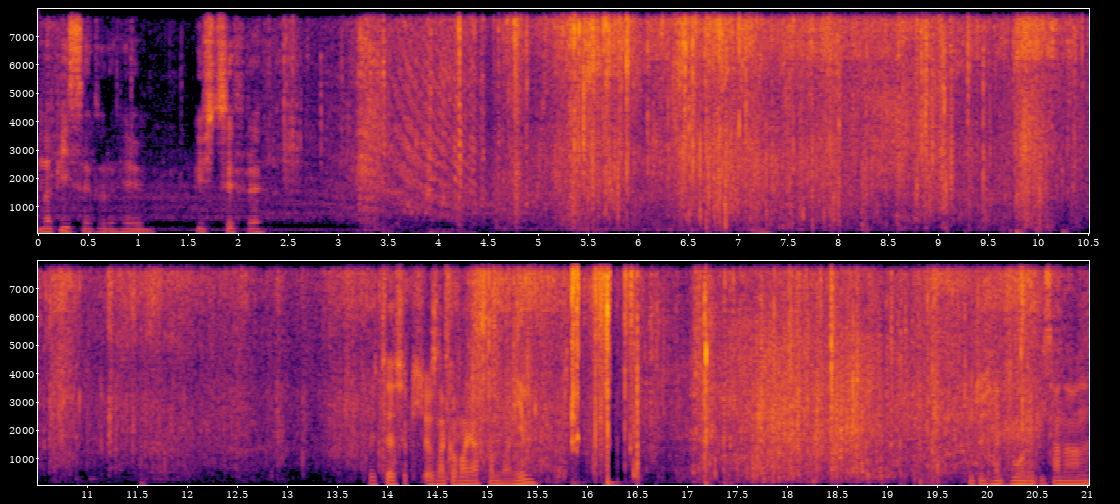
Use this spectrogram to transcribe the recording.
napisy, których nie wiem, jakieś cyfry. To jest jakieś oznakowania są na nim. Tu coś jak było napisane, ale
